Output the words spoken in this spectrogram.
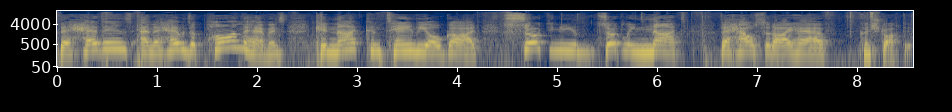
the heavens and the heavens upon the heavens cannot contain thee, O God, certainly, certainly not the house that I have constructed.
